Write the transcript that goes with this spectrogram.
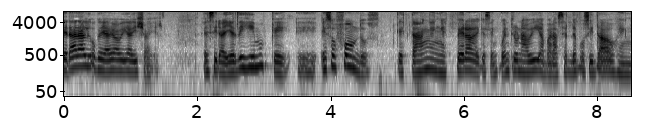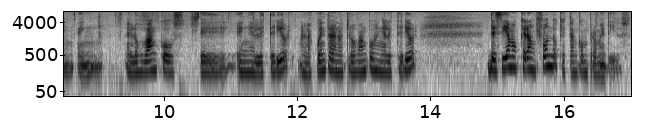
reiterar algo que ya había dicho ayer. Es decir, ayer dijimos que eh, esos fondos que están en espera de que se encuentre una vía para ser depositados en, en, los bancos eh, en el exterior, en las cuentas de nuestros bancos en el exterior, decíamos que eran fondos que están comprometidos.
